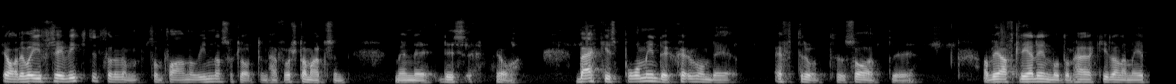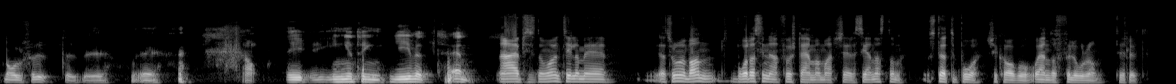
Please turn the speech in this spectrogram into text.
ja, det var i och för sig viktigt för dem som fan att vinna såklart den här första matchen. Men det, det ja. Backis påminde själv om det efteråt och sa att eh, ja, vi har haft ledning mot de här killarna med 1-0 förut. Det, Ja. det är ingenting givet än. Nej, precis. De var till och med... Jag tror de vann båda sina första hemmamatcher senast de stötte på Chicago och ändå förlorade de till slut.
